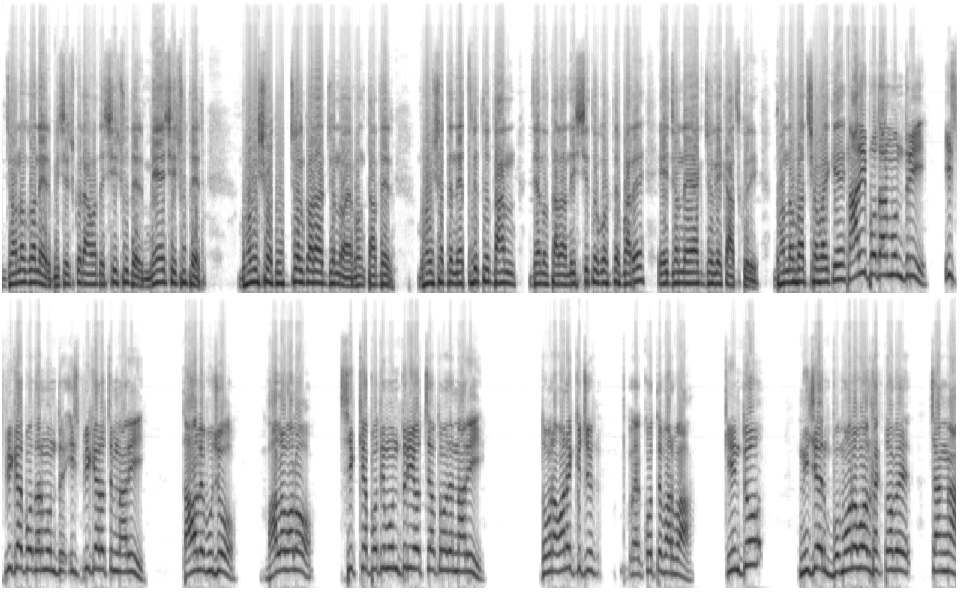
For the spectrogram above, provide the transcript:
জনগণের, বিশেষ করে আমাদের শিশুদের, মেয়ে শিশুদের ভবিষ্যৎ উজ্জ্বল করার জন্য এবং তাদের ভবিষ্যতে নেতৃত্ব দান যেন তারা নিশ্চিত করতে পারে, এই জন্য একযোগে কাজ করি। ধন্যবাদ সবাইকে। নারী প্রধানমন্ত্রী, স্পিকার প্রধানমন্ত্রী, স্পিকার হচ্ছে নারী। তাহলে বুঝো, ভালো ভালো শিক্ষা প্রতিমন্ত্রী হচ্ছে তোমাদের নারী। তোমরা অনেক কিছু করতে পারবা। কিন্তু নিজের মনোবল থাকতে হবে চাঙ্গা,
